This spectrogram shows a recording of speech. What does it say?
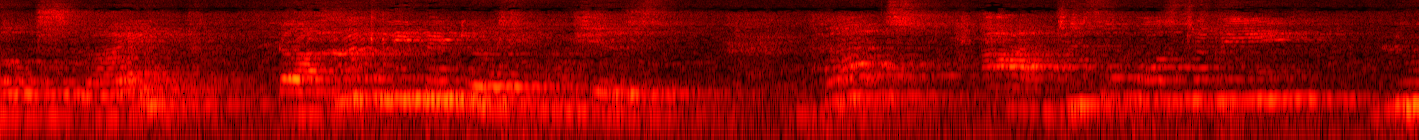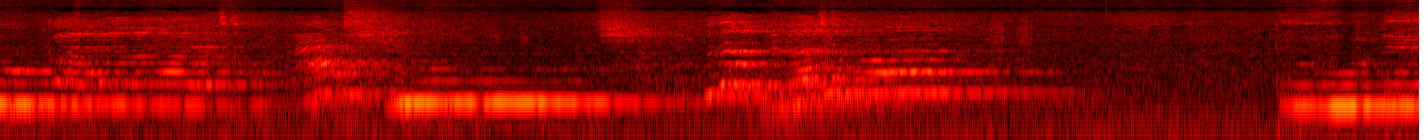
looks like. Now quickly pick your bushes, But aren't you supposed to be blue colored and huge? With a blood in all? Today.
